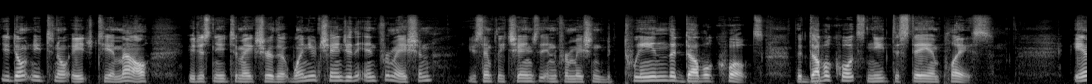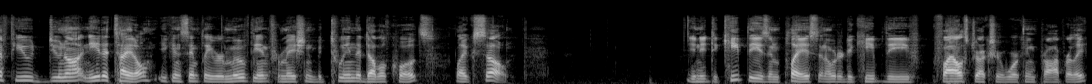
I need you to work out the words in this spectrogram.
You don't need to know HTML. You just need to make sure that when you're changing the information, you simply change the information between the double quotes. The double quotes need to stay in place. If you do not need a title, you can simply remove the information between the double quotes, like so. You need to keep these in place in order to keep the file structure working properly,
